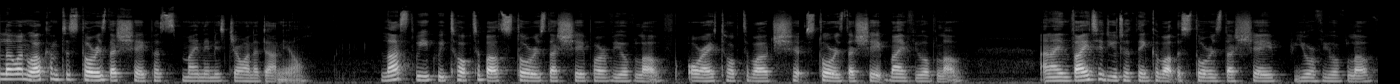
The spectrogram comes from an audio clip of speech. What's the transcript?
Hello and welcome to Stories That Shape Us. My name is Joanna Daniel. Last week we talked about stories that shape our view of love, or I talked about sh- stories that shape my view of love. And I invited you to think about the stories that shape your view of love.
